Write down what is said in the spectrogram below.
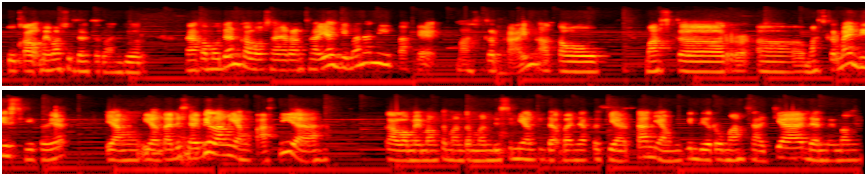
situ kalau memang sudah terlanjur. Nah kemudian kalau saran saya gimana nih pakai masker kain atau masker uh, masker medis gitu ya. Yang yang tadi saya bilang yang pasti ya kalau memang teman-teman di sini yang tidak banyak kegiatan yang mungkin di rumah saja dan memang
